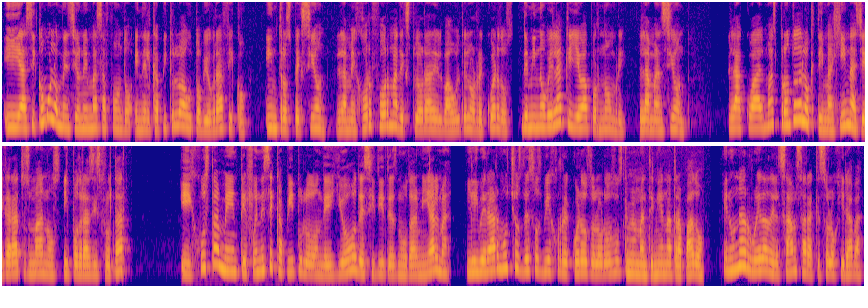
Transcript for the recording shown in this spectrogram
Y así como lo mencioné más a fondo en el capítulo autobiográfico Introspección, la mejor forma de explorar el baúl de los recuerdos de mi novela que lleva por nombre La Mansión, la cual más pronto de lo que te imaginas llegará a tus manos y podrás disfrutar. Y justamente fue en ese capítulo donde yo decidí desnudar mi alma y liberar muchos de esos viejos recuerdos dolorosos que me mantenían atrapado en una rueda del samsara que solo giraba.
